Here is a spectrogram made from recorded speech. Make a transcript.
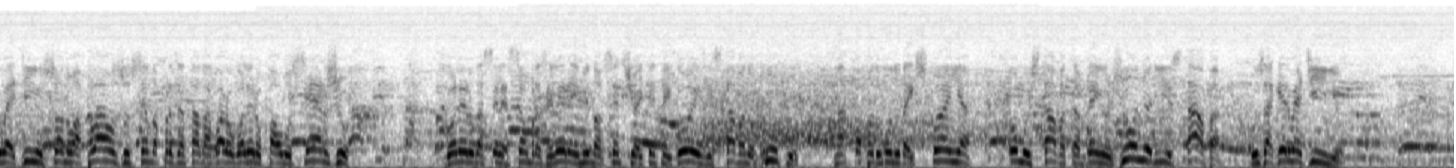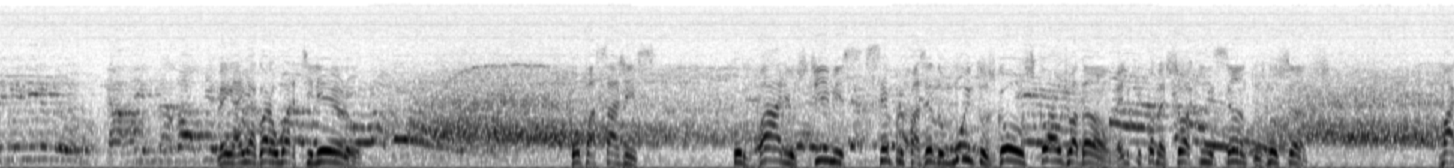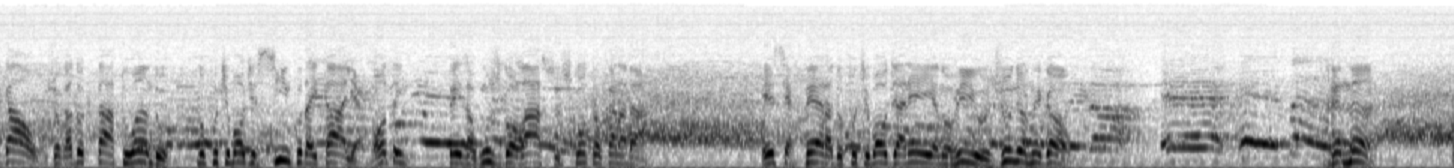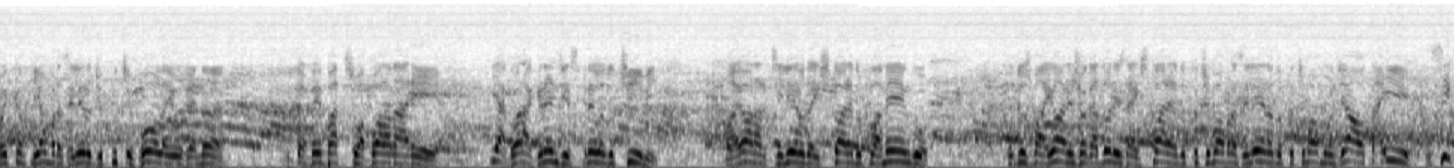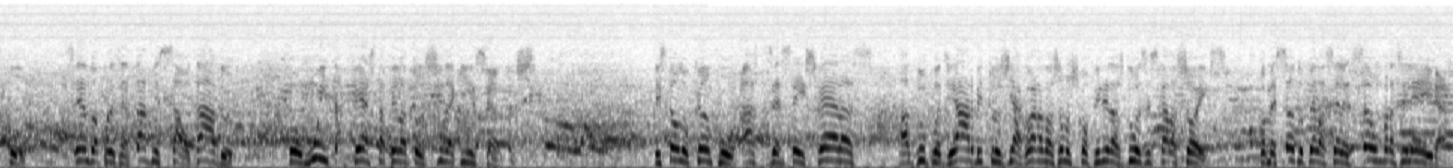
O Edinho só no aplauso, sendo apresentado agora o goleiro Paulo Sérgio, goleiro da seleção brasileira em 1982, estava no grupo na Copa do Mundo da Espanha, como estava também o Júnior e estava o zagueiro Edinho. Vem aí agora o artilheiro, com passagens por vários times, sempre fazendo muitos gols, Cláudio Adão, ele que começou aqui em Santos, no Santos. Magal, jogador que está atuando no futebol de 5 da Itália. Ontem fez alguns golaços contra o Canadá. Esse é fera do futebol de areia no Rio, Júnior Negão. Renan, foi campeão brasileiro de futebol e o Renan. E também bate sua bola na areia. E agora a grande estrela do time. Maior artilheiro da história do Flamengo. Um dos maiores jogadores da história do futebol brasileiro, do futebol mundial. Tá aí, Zico sendo apresentado e saudado com muita festa pela torcida aqui em Santos. Estão no campo as 16 feras, a dupla de árbitros e agora nós vamos conferir as duas escalações. Começando pela seleção brasileira.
